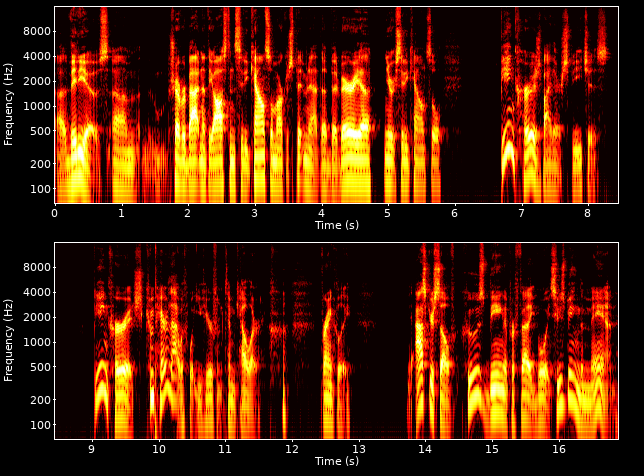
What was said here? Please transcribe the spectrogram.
uh, videos. Um, Trevor Batten at the Austin City Council, Marcus Pittman at the Batavia, New York City Council. Be encouraged by their speeches. Be encouraged. Compare that with what you hear from Tim Keller, frankly. Ask yourself who's being the prophetic voice? Who's being the man?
